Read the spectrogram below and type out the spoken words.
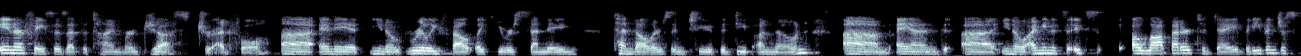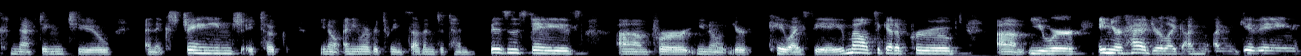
interfaces at the time were just dreadful. Uh, and it, you know, really felt like you were sending $10 into the deep unknown. Um, and, uh, you know, I mean, it's, it's a lot better today, but even just connecting to an exchange, it took, you know, anywhere between seven to 10 business days um, for, you know, your KYC AML to get approved. Um, you were in your head, you're like, I'm, I'm giving,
